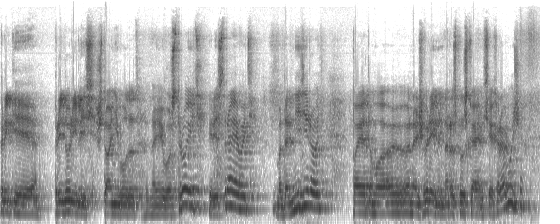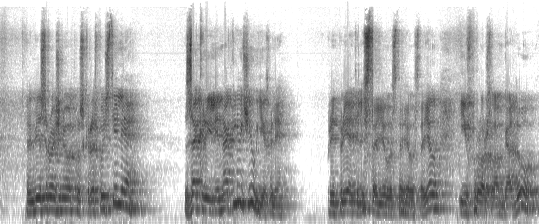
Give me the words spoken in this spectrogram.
при, придурились, что они будут его строить, перестраивать, модернизировать. Поэтому, э, значит, временно распускаем всех рабочих бессрочный отпуск, распустили, закрыли на ключ и уехали. Предприятие стояло, стояло, стояло. И в прошлом году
